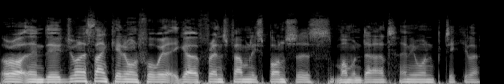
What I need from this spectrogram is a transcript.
All right then, dude. Do you want to thank anyone before we let you go? Friends, family, sponsors, mum and dad, anyone in particular?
